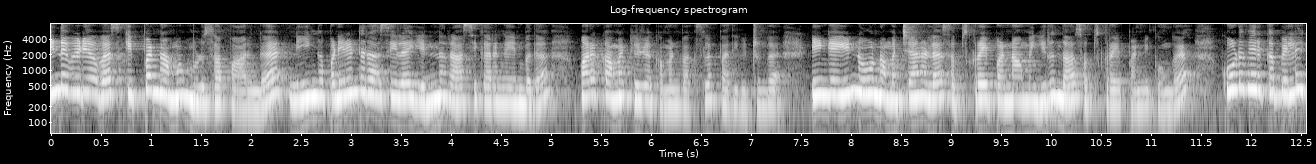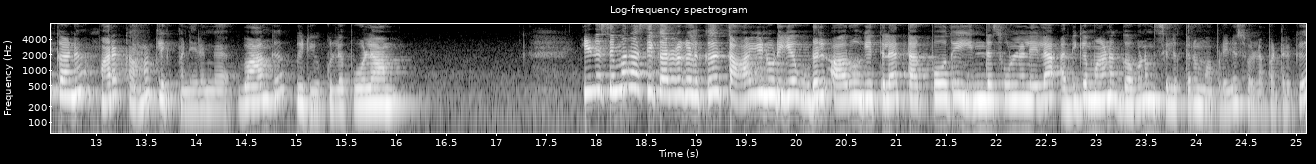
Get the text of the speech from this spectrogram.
இந்த வீடியோவை ஸ்கிப் பண்ணாமல் முழுசாக பாருங்கள் நீங்கள் பன்னிரெண்டு ராசியில் என்ன ராசிக்காரங்க என்பதை மறக்காமல் கீழே கமெண்ட் பாக்ஸில் பதிவிட்டுருங்க. நீங்கள் இன்னும் நம்ம சேனலை சப்ஸ்கிரைப் பண்ணாமல் இருந்தால் சப்ஸ்கிரைப் பண்ணிக்கோங்க. கூடவே இருக்க பெல்லைக்கான மறக்காமல் கிளிக் பண்ணிடுங்க வாங்க வீடியோக்குள்ளே போகலாம் இந்த சிம்மராசிக்காரர்களுக்கு தாயினுடைய உடல் ஆரோக்கியத்தில் தற்போது இந்த சூழ்நிலையில் அதிகமான கவனம் செலுத்தணும் அப்படின்னு சொல்லப்பட்டிருக்கு.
